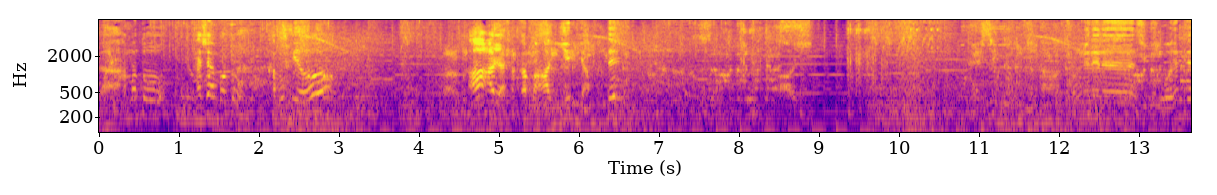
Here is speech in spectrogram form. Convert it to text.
자 한번 또 다시 한번 또 가볼게요. 아야 잠깐만. 아 이해력이 아픈데? 아씨. 정면에는 지금 뭐 현재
